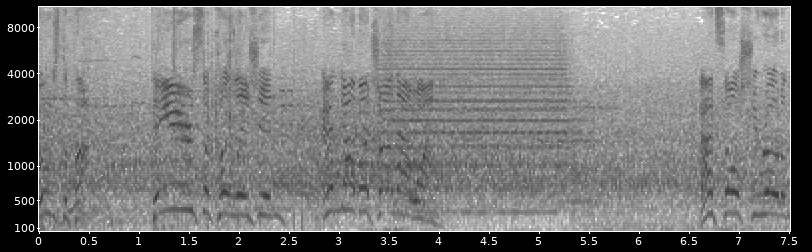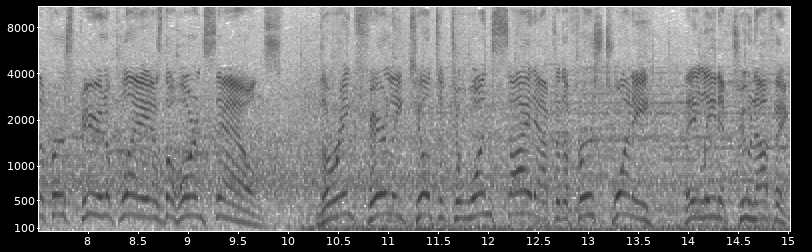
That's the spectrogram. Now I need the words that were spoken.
Moves the puck. There's the collision. And not much on that one. That's all she wrote on the first period of play as the horn sounds. The rink fairly tilted to one side after the first 20. They lead it 2-0.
